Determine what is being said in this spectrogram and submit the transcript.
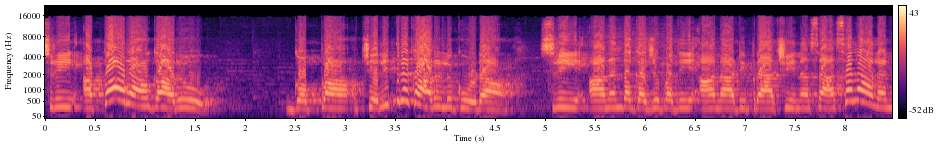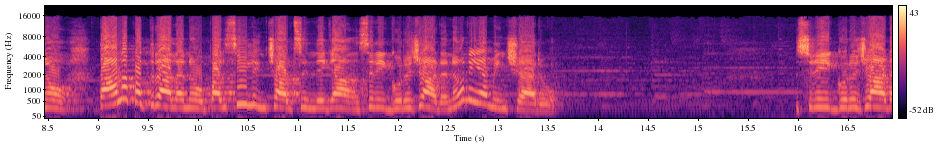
శ్రీ అప్పారావు గారు గొప్ప చరిత్రకారులు కూడా శ్రీ ఆనంద గజపతి ఆనాటి ప్రాచీన శాసనాలను తాళపత్రాలను పరిశీలించాల్సిందిగా శ్రీ గురుజాడను నియమించారు. శ్రీ గురుజాడ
